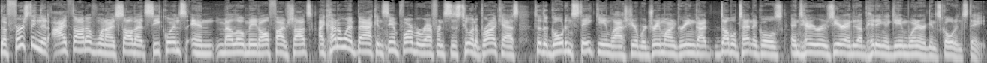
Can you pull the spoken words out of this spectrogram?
the first thing that I thought of when I saw that sequence and Melo made all five shots, I kind of went back, and Sam Farber references too in a broadcast, to the Golden State game last year where Draymond Green got double technicals and Terry Rozier ended up hitting a game winner against Golden State.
